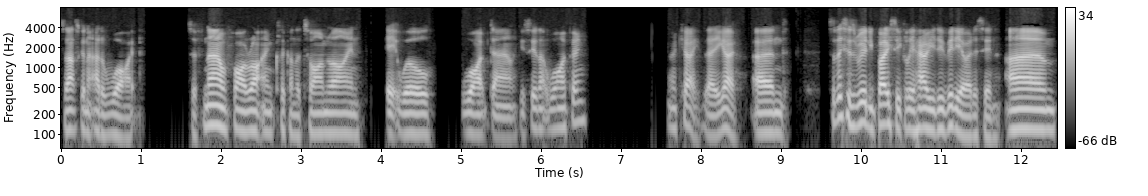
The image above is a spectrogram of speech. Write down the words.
So that's going to add a wipe. So if now if I right and click on the timeline, it will wipe down. You see that wiping? Okay, there you go. And so this is really basically how you do video editing. Um,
